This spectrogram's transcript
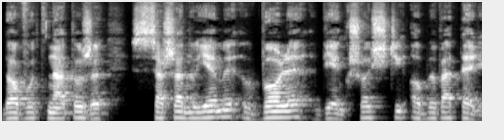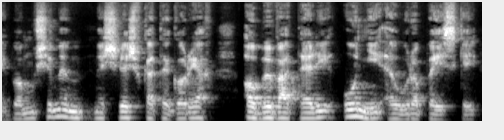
dowód na to, że zaszanujemy wolę większości obywateli, bo musimy myśleć w kategoriach obywateli Unii Europejskiej,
